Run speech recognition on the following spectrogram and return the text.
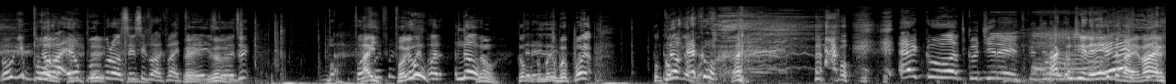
Como que Então, pula? vai, eu pulo pra você e você coloca. Vai, 3, Vai, 2, 1. Foi, Aí, foi um? olha- Não. Não. Como, como, Não, é com. é com o outro, com o direito. Com o direito. Vai com direito, vai, vai.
